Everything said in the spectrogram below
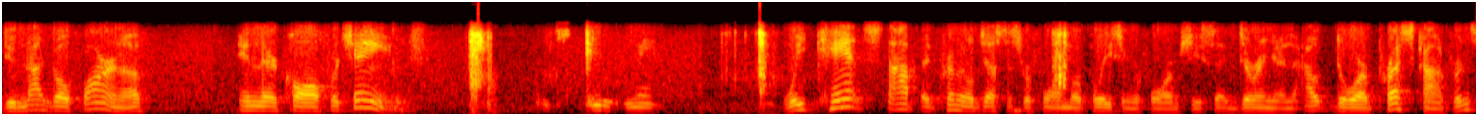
do not go far enough in their call for change. Excuse me. We can't stop at criminal justice reform or policing reform, she said during an outdoor press conference.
